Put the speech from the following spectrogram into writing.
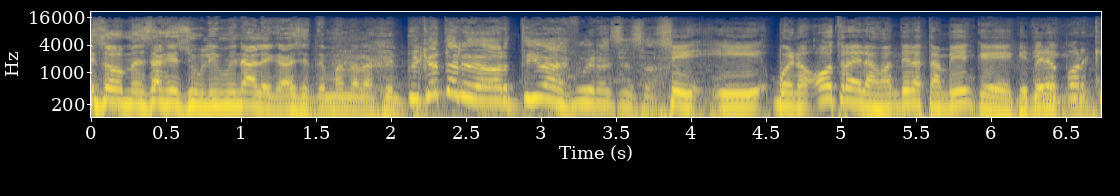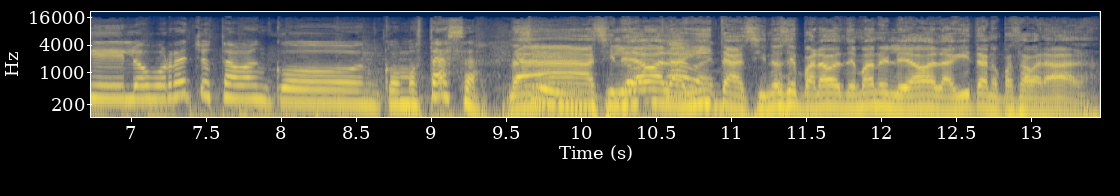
Esos mensajes subliminales que a veces te manda la gente. Me encanta lo de Ortiva, es muy gracioso. sí, y bueno, otra de las banderas también que, que tiene Pero porque los borrachos estaban con, con mostaza. Nah, Sí, si le daba la guita, si no se paraban de mano y le daba la guita, no pasaba nada.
